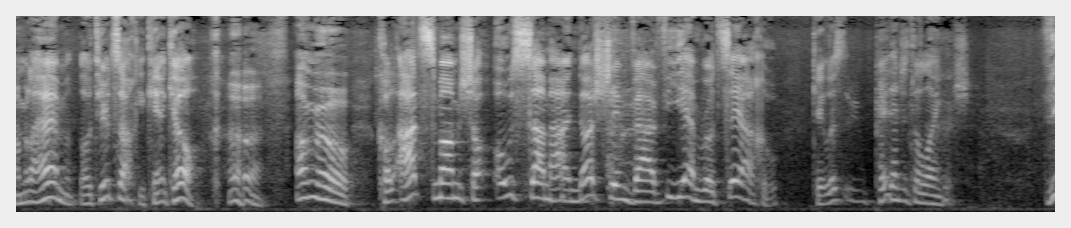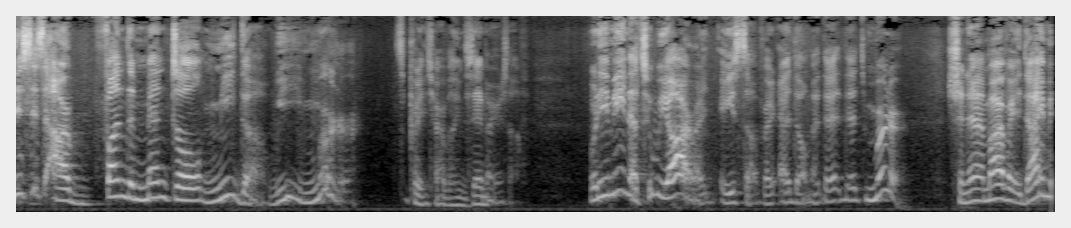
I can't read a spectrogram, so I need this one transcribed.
Amlahem lo tirtzach. You can't kill. Amru kol atzmam sha'osam ha'anoshim va'aviyem rotzeachu. Okay, let's pay attention to the language. This is our fundamental midah. We murder. It's a pretty terrible thing to say about yourself. What do you mean? That's who we are, right? Esav, right? Edom. That, that's murder. Shnei amar v'yadayim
